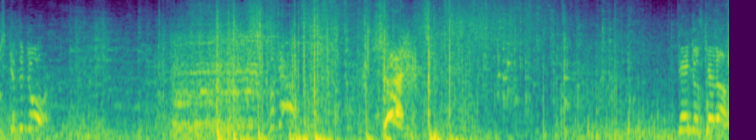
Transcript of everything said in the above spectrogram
Daniels, get the door! Look out! Shit! Daniels, get up!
